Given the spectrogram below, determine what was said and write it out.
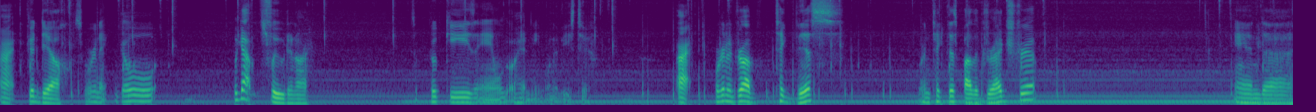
Alright, good deal. So we're gonna go... We got food in our... Some cookies, and we'll go ahead and eat one of these too. Alright, we're gonna drive... Take this. We're gonna take this by the drag strip. And, uh...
